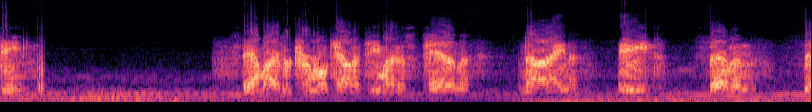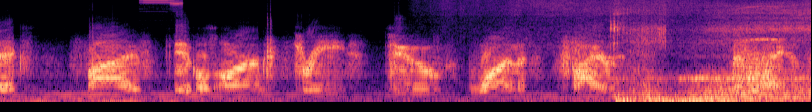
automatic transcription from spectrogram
15. Stand by for terminal count at T minus 10, 9, 8, 7, 6, 5, vehicles armed, 3, 2, 1, fire. Missile away.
